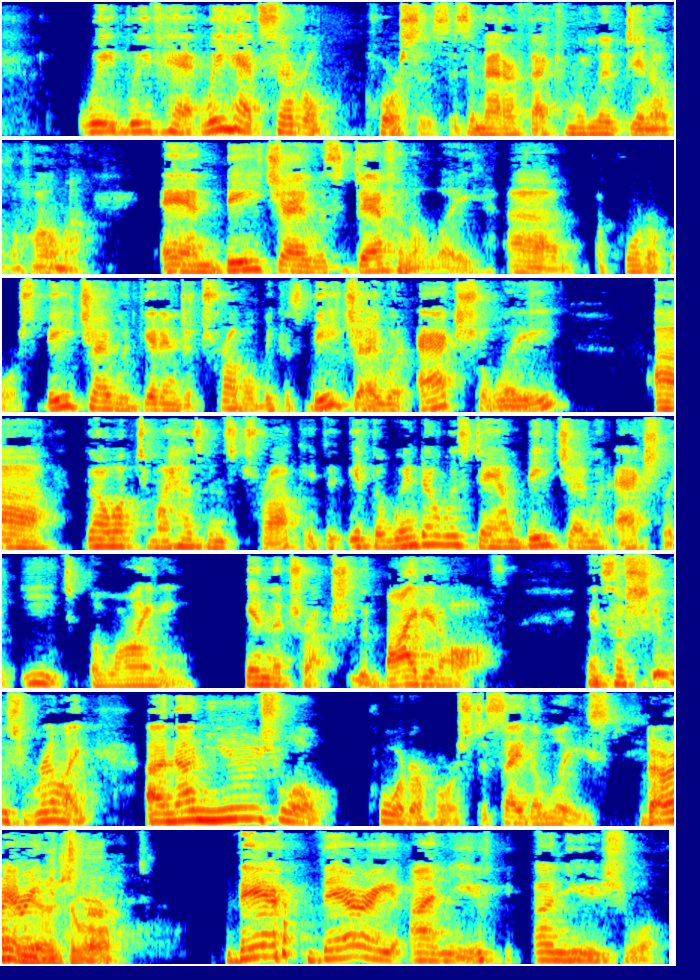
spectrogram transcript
we we've had we had several horses, as a matter of fact, when we lived in Oklahoma, and BJ was definitely uh, a quarter horse. BJ would get into trouble because BJ would actually uh, go up to my husband's truck. If the, if the window was down, BJ would actually eat the lining in the truck. She would bite it off, and so she was really an unusual quarter horse, to say the least. Very, very unusual. Determined. Very, very unu- unusual.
